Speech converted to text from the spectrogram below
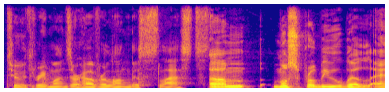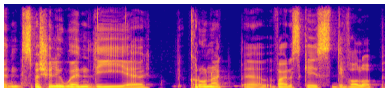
two three months or however long this lasts? Um, most probably we will, and especially when the uh, corona uh, virus case develop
